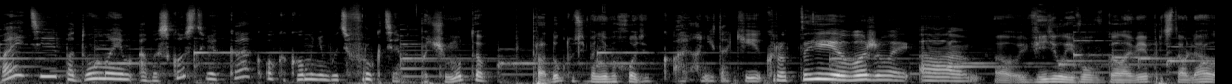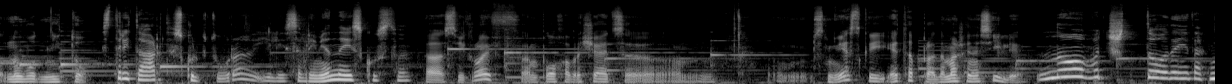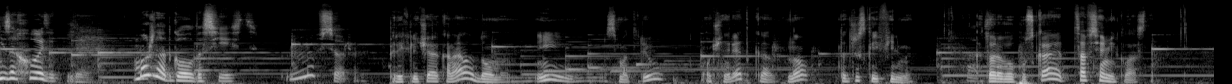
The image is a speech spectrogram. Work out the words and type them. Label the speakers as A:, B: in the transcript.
A: Давайте подумаем об искусстве как о каком-нибудь фрукте.
B: Почему-то продукт у тебя не выходит.
A: А Они такие крутые, боже мой. А,
B: А, Видел его в голове, представлял, ну вот не то.
A: стрит-арт, скульптура или современное искусство.
B: А свекровь плохо обращается с невесткой, это про домашнее насилие.
A: Но вот что-то не так, не заходит.
B: Да.
A: Можно от голода съесть, но все же.
B: Переключаю каналы дома и смотрю очень редко, но таджикские фильмы,
A: Класс.
B: которые выпускают совсем не классно,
